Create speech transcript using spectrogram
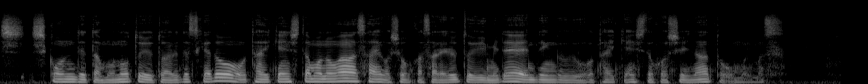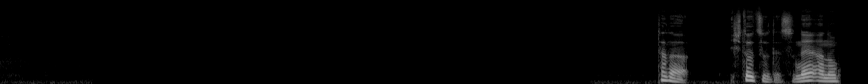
ー、仕込んでたものというとあれですけど体験したものが最後消化されるという意味でエンディングを体験してほしいなと思います。ただ一つですねあの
